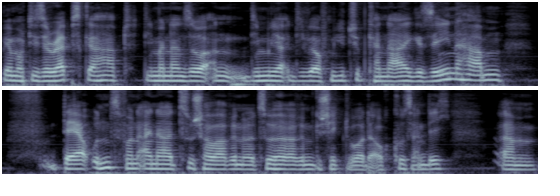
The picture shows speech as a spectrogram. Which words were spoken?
Wir haben auch diese Raps gehabt, die man dann so an, die wir, die wir auf dem YouTube-Kanal gesehen haben, der uns von einer Zuschauerin oder Zuhörerin geschickt wurde. Auch Kuss an dich. Ähm,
